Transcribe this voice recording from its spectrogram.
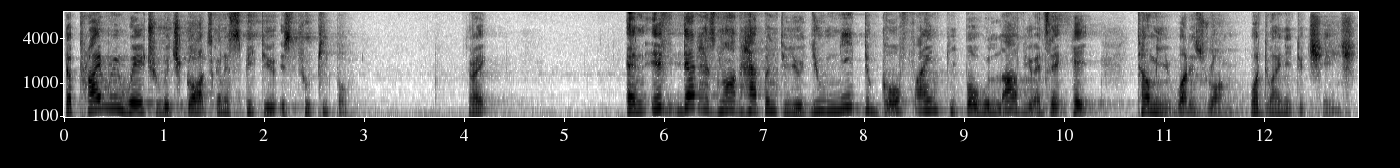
The primary way through which God's going to speak to you is through people. Right? And if that has not happened to you, you need to go find people who love you and say, hey, tell me what is wrong. What do I need to change?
